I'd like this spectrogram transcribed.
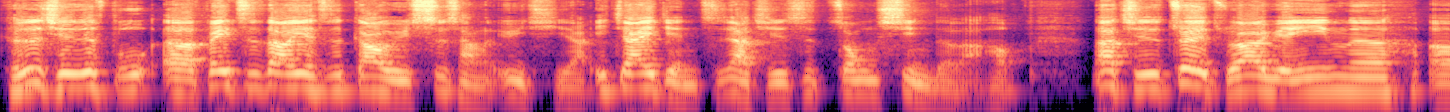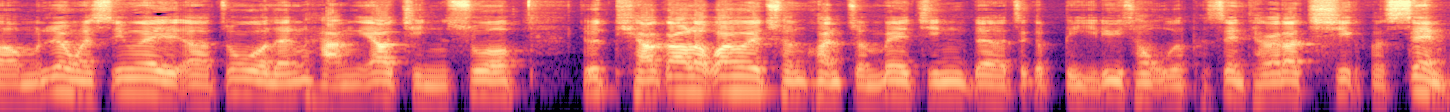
可是其实服呃非制造业是高于市场的预期啊，一加一减之下其实是中性的啦哈。那其实最主要原因呢，呃，我们认为是因为呃中国人行要紧缩。就调高了外汇存款准备金的这个比率，从五个 percent 调高到七个 percent，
